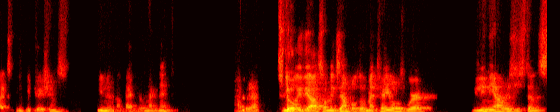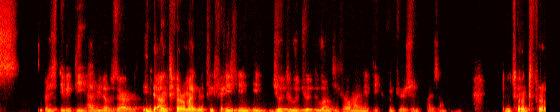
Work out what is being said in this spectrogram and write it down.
like spin fluctuations in an? Are there, so, you know if there are some examples of materials where linear resistance resistivity has been observed in the antiferromagnetic phase in, in, in, due to due to antiferromagnetic fluctuation, for example. Due to antiferro.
